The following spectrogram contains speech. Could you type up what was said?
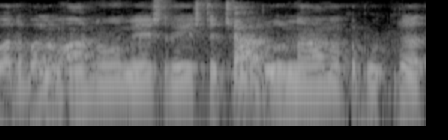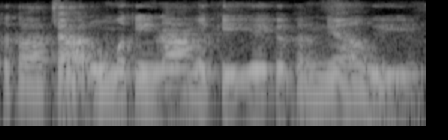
और बलवानों में श्रेष्ठ चारु नामक पुत्र तथा चारु मति नाम की एक कन्या हुई।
